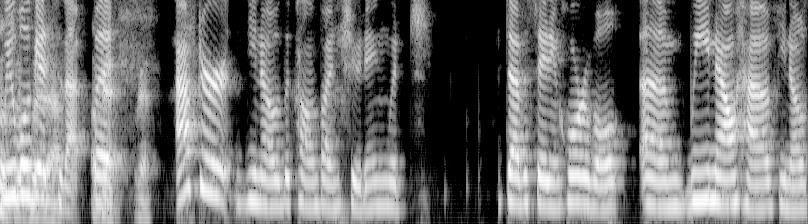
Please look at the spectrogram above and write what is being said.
we, we will get to that. But Okay. okay. after you know the Columbine shooting, which devastating, horrible, um, we now have you know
